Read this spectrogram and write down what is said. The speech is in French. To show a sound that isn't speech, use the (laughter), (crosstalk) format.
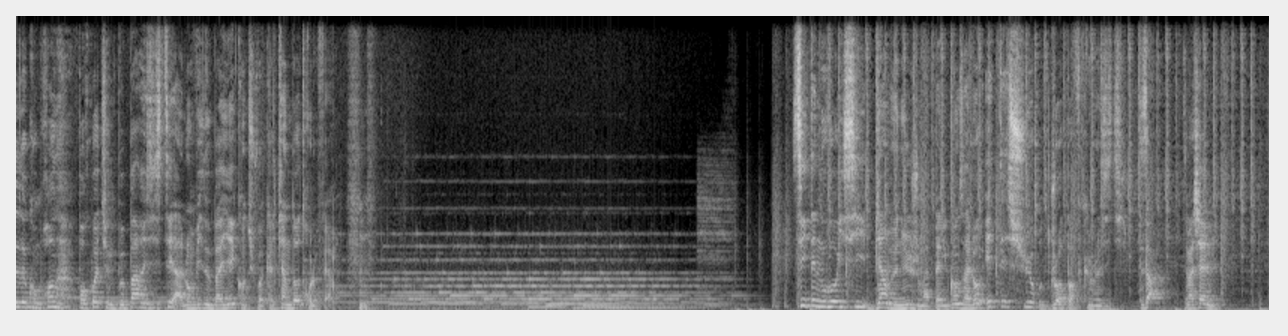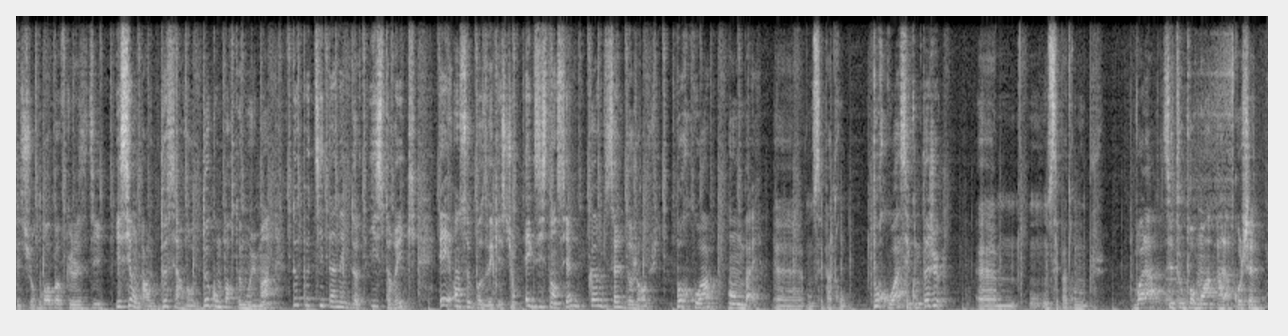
De comprendre pourquoi tu ne peux pas résister à l'envie de bailler quand tu vois quelqu'un d'autre le faire. (laughs) Si t'es nouveau ici, bienvenue, je m'appelle Gonzalo et t'es sur Drop of Curiosity. C'est ça, c'est ma chaîne. T'es sur Drop of Curiosity. Ici on parle de cerveau, de comportement humain, de petites anecdotes historiques et on se pose des questions existentielles comme celle d'aujourd'hui. Pourquoi on baille? Euh, on sait pas trop. Pourquoi c'est contagieux? Euh, on sait pas trop non plus. Voilà, c'est tout pour moi, à la prochaine.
